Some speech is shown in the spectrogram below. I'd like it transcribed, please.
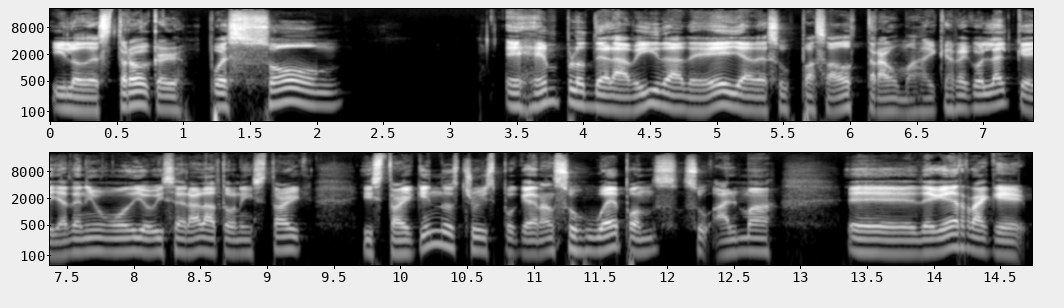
y lo de Stroker, pues son ejemplos de la vida de ella, de sus pasados traumas. Hay que recordar que ella tenía un odio visceral a Tony Stark y Stark Industries porque eran sus weapons, sus armas eh, de guerra que,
